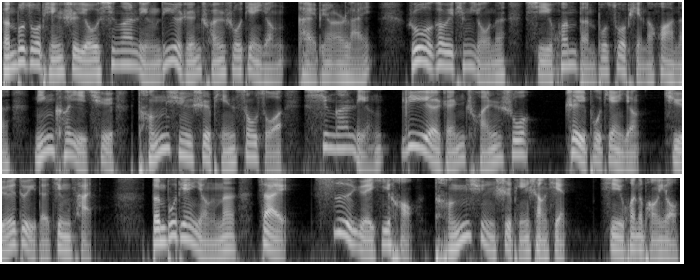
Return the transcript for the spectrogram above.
本部作品是由《兴安岭猎人传说》电影改编而来。如果各位听友呢喜欢本部作品的话呢，您可以去腾讯视频搜索《兴安岭猎人传说》这部电影，绝对的精彩。本部电影呢在四月一号腾讯视频上线，喜欢的朋友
